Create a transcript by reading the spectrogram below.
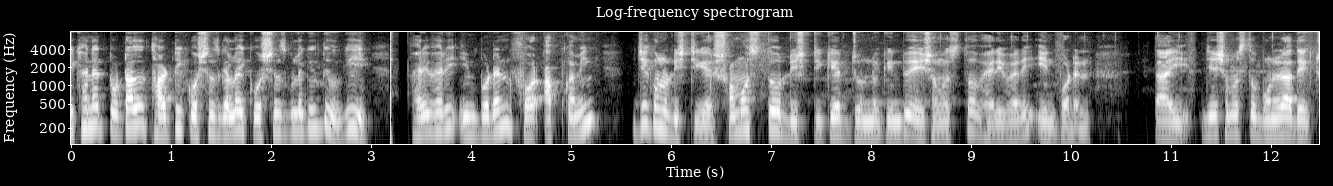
এইখানে টোটাল থার্টি কোশ্চেন্স গেল। এই কোশ্চেন্সগুলো কিন্তু কি? Very very important for upcoming যে কোনো ডিস্ট্রিক্টের সমস্ত ডিস্ট্রিক্টের জন্য কিন্তু এই সমস্ত ভেরি ভেরি ইম্পর্ট্যান্ট তাই যে সমস্ত বোনেরা দেখছ,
